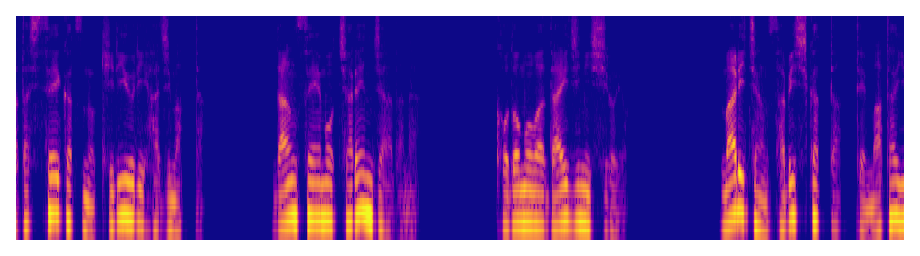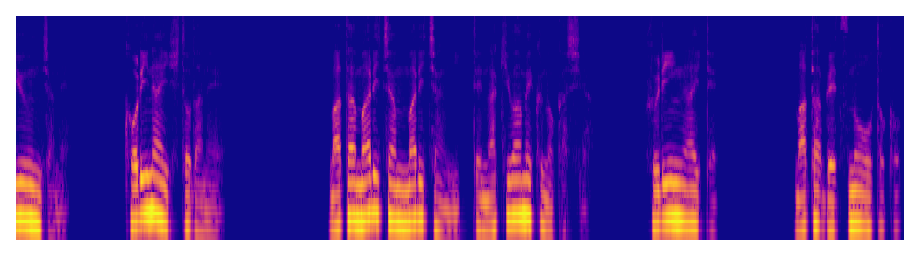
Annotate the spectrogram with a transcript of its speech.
私生活の切り売り始まった。男性もチャレンジャーだな。子供は大事にしろよ。マリちゃん寂しかったってまた言うんじゃね。懲りない人だね。またマリちゃんマリちゃん言って泣きわめくのかしら。不倫相手。また別の男。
